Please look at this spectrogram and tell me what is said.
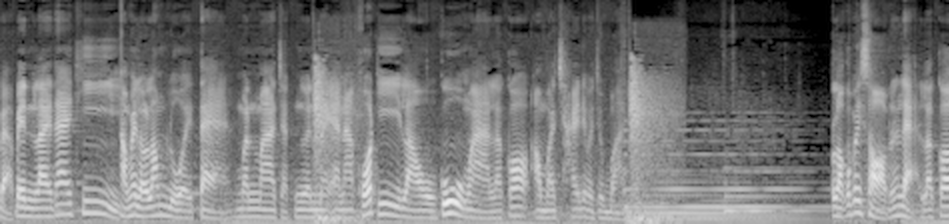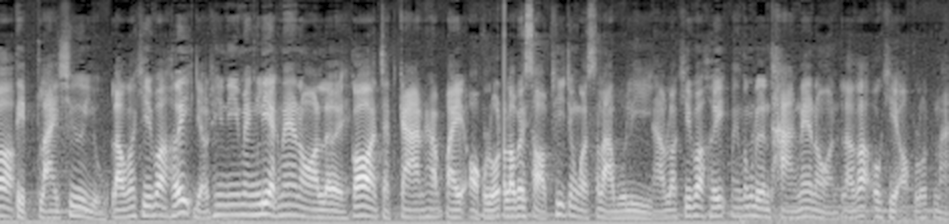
แบบเป็นรายได้ที่ทำให้เราร่ำรวย แต่มันมาจากเงินในอนาคตที่เรากู้มาแล้วก็เอามาใช้ในปัจจุบัน เราก็ไปสอบนั่นแหละ แล้วก็ติดรายชื่ออยู่ เราก็คิดว่าเฮ้ยเดี๋ยวที่นี่แม่งเรียกแน่นอนเลย ก็จัดการครับไปออกรถเราไปสอบที่จังหวัดสระบุรีนะครับเราคิดว่าเฮ้ยแม่งต้องเดินทางแน่นอน แล้วก็โอเคออกรถมา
